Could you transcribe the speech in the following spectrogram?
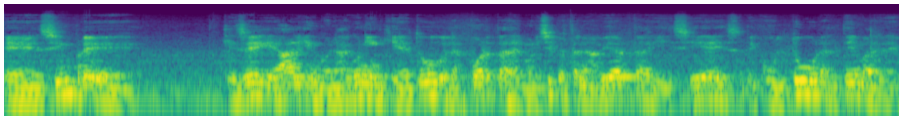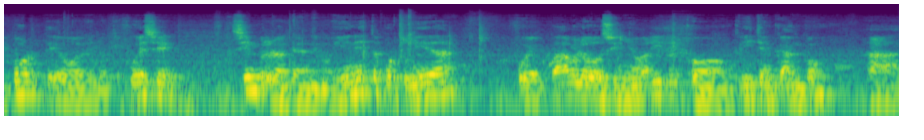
eh, siempre que llegue alguien con alguna inquietud, las puertas del municipio están abiertas y si es de cultura, el tema de deporte o de lo que fuese, siempre lo atendemos. Y en esta oportunidad fue Pablo Signorile con Cristian Campo a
